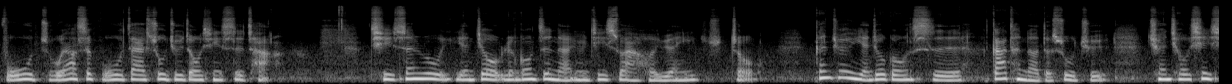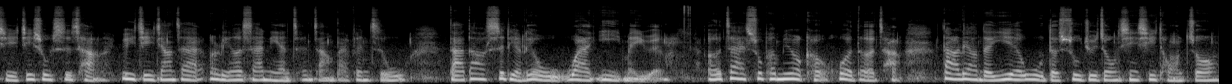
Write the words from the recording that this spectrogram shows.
服务，主要是服务在数据中心市场，其深入研究人工智能、云计算和元宇宙。根据研究公司 Gartner 的数据，全球信息技术市场预计将在二零二三年增长百分之五，达到四点六五万亿美元。而在 Super Miracle 获得场大量的业务的数据中心系统中，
